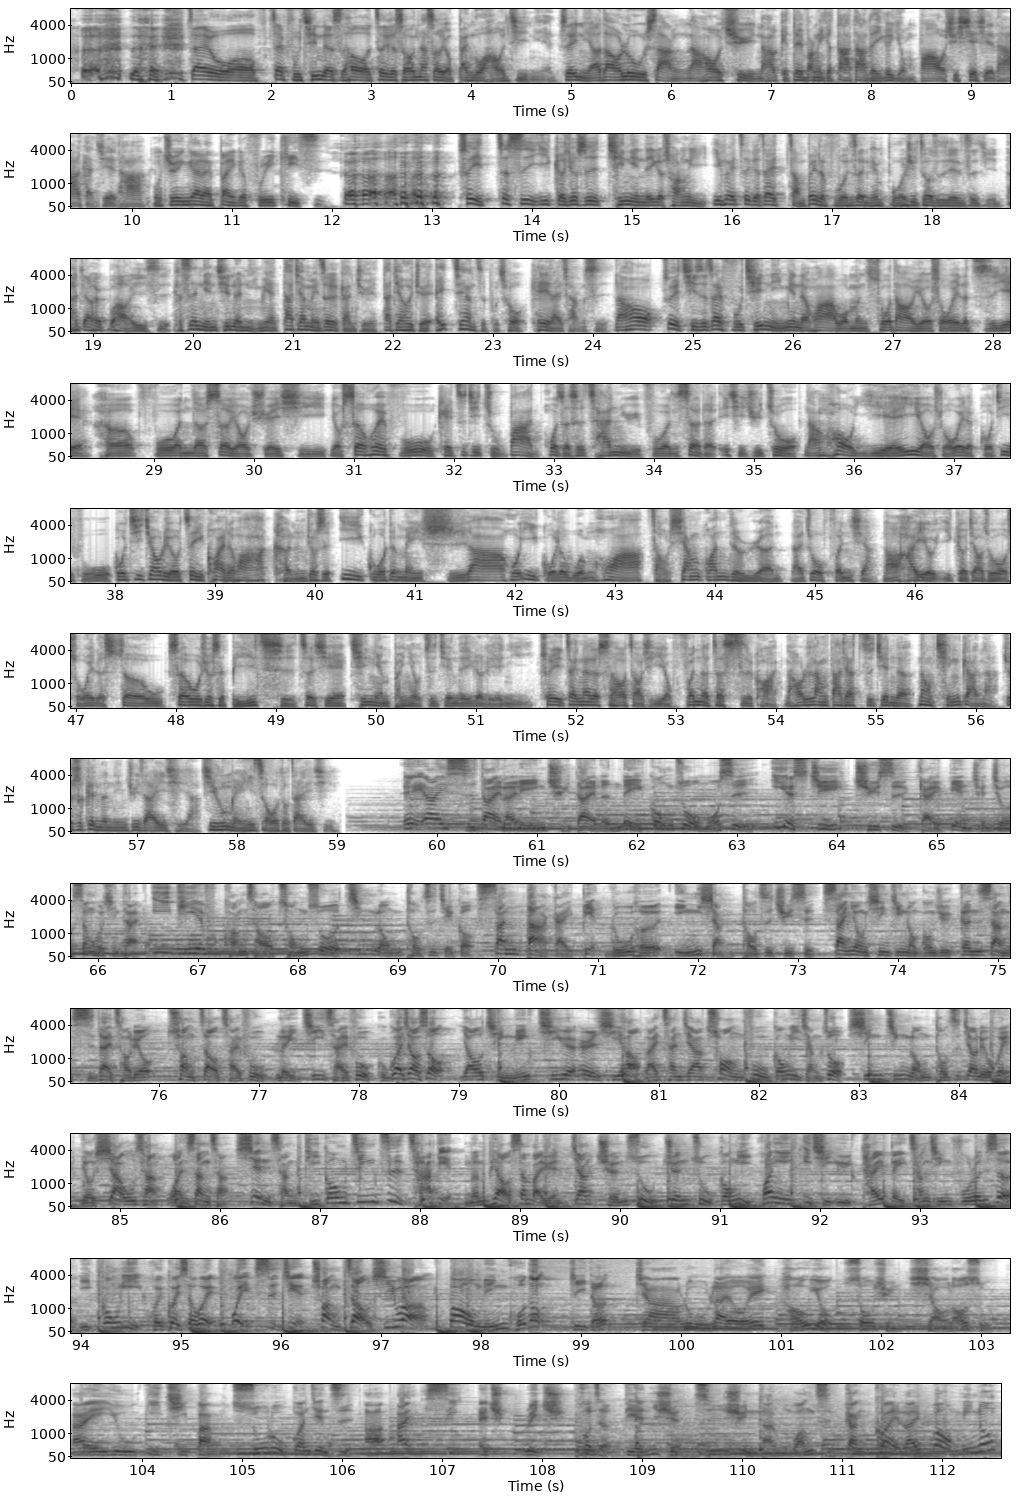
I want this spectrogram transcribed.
对，在我在福清的时候，这个时候那时候有办过好几年，所以你要到路上，然后去，然后给对方一个。大大的一个拥抱，去谢谢他，感谢他。我觉得应该来办一个 free kiss。所以这是一个就是青年的一个创意，因为这个在长辈的符文社里面不会去做这件事情，大家会不好意思。可是，在年轻人里面，大家没这个感觉，大家会觉得哎，这样子不错，可以来尝试。然后，所以其实，在福清里面的话，我们说到有所谓的职业和符文的舍友学习，有社会服务可以自己主办，或者是参与符文社的一起去做。然后也有所谓的国际服务、国际交流这一块的话，它可能就是异国的美食啊。或异国的文化啊，找相关的人来做分享，然后还有一个叫做所谓的社务，社务就是彼此这些青年朋友之间的一个联谊，所以在那个时候早期有分了这四块，然后让大家之间的那种情感呐，就是更能凝聚在一起啊，几乎每一周都在一起。AI 时代来临，取代人类工作模式；ESG 趋势改变全球生活形态；ETF 狂潮重塑金融投资结构。三大改变如何影响投资趋势？善用新金融工具，跟上时代潮流，创造财富，累积财富。古怪教授邀请您七月二十七号来参加创富公益讲座——新金融投资交流会，有下午场、晚上场，现场提供精致茶点，门票三百元。将全数捐助公益，欢迎一起与台北长青福伦社以公益回馈社会，为世界创造希望。报名活动记得加入赖 OA 好友，搜寻小老鼠 iu 一七八，输入关键字 R I C H Rich，或者点选资讯栏网址，赶快来报名哦。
